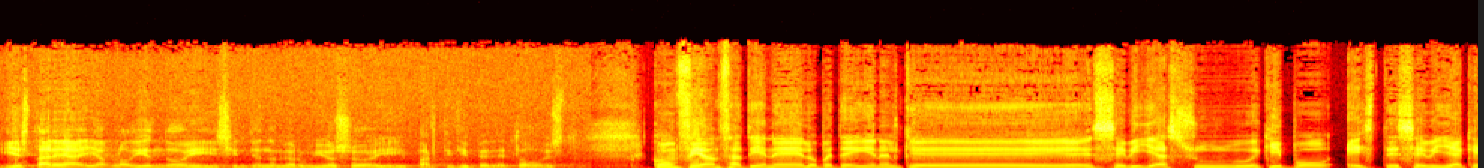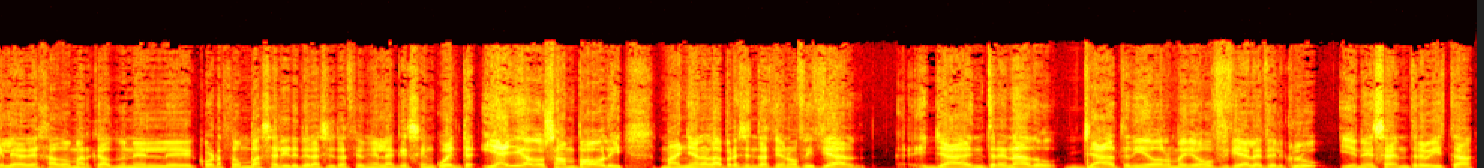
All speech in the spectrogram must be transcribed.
y estaré ahí aplaudiendo y sintiéndome orgulloso y partícipe de todo esto. Confianza tiene Lopetegui en el que Sevilla, su equipo, este Sevilla que le ha dejado marcado en el eh, corazón va a salir de la situación en la que se encuentra. Y ha llegado San Paoli, mañana la presentación oficial, ya ha entrenado, ya ha tenido los medios oficiales del club y en esa entrevista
